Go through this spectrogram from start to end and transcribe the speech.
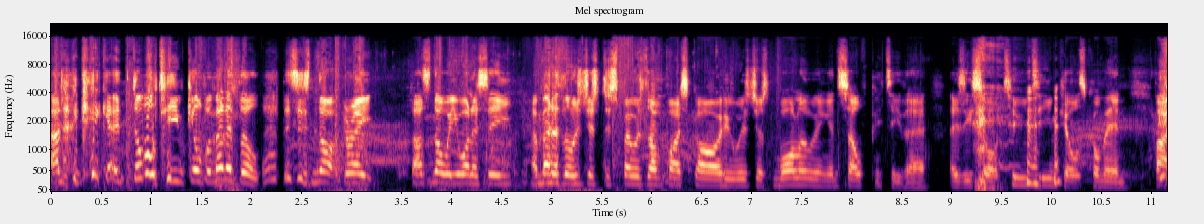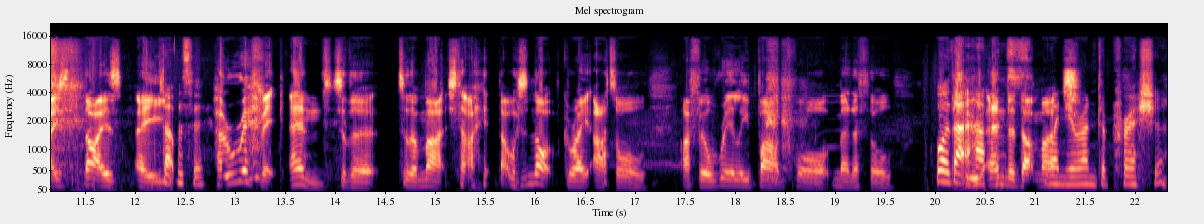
And a, a double team kill for Menethil. This is not great. That's not what you want to see. And Menethil was just disposed of by Scar, who was just wallowing in self pity there as he saw two team kills come in. That is that is a That was it. horrific end to the to the match. That that was not great at all. I feel really bad for Menethil. Well, that happens ended that match. when you're under pressure.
